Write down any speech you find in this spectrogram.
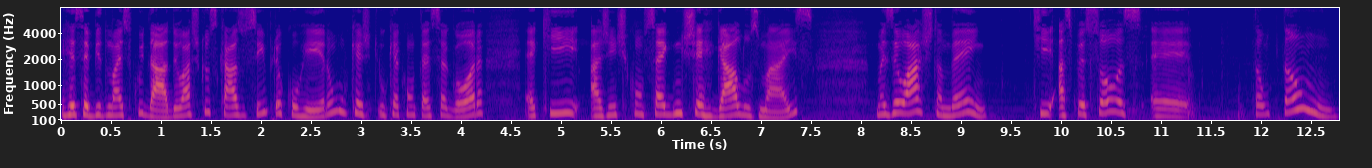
recebido mais cuidado. Eu acho que os casos sempre ocorreram. O que, o que acontece agora é que a gente consegue enxergá-los mais. Mas eu acho também que as pessoas estão é, tão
